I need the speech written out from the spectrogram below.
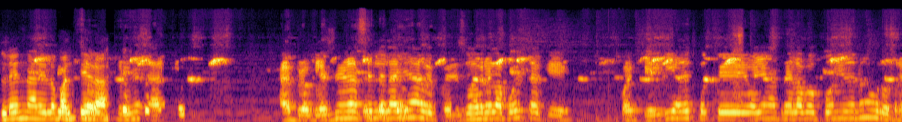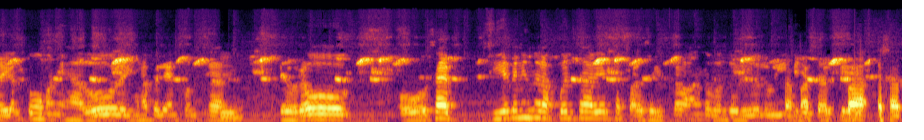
Lennar y lo partiera. Al Brock Lesnar hacerle la llave, pues eso abre la puerta que cualquier día de estos que vayan a traer la Bonnie de nuevo, lo traigan como manejador en una pelea en contra de Brock, o, o sea, sigue teniendo las puertas abiertas para seguir trabajando con WWE. Para, hacer,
